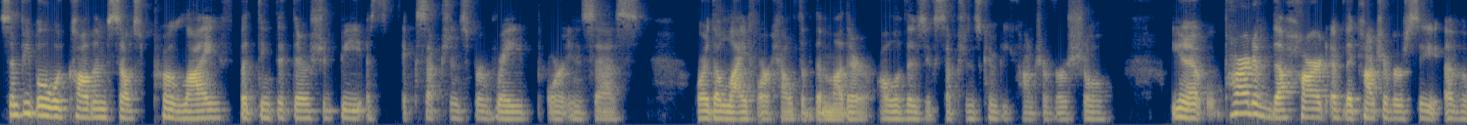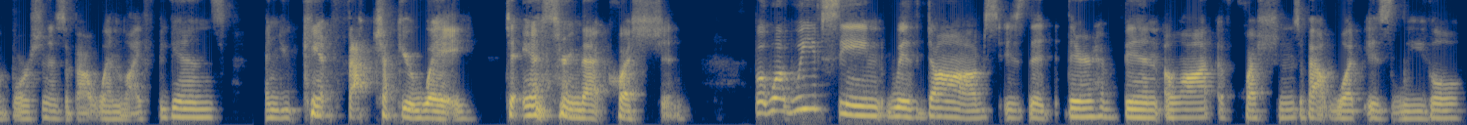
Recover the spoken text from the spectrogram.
Some people would call themselves pro life, but think that there should be exceptions for rape or incest or the life or health of the mother. All of those exceptions can be controversial. You know, part of the heart of the controversy of abortion is about when life begins, and you can't fact check your way to answering that question. But what we've seen with Dobbs is that there have been a lot of questions about what is legal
